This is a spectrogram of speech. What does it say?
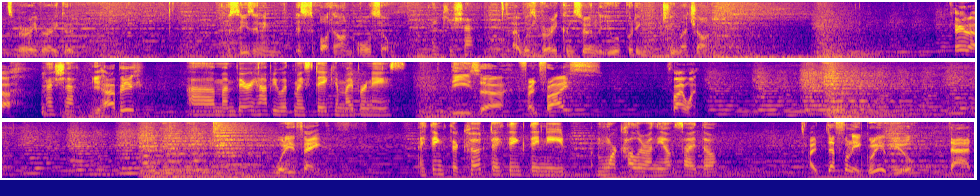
It's very, very good. The seasoning is spot on also. Thank you, chef. I was very concerned that you were putting too much on. Kaila, Hi, chef. you happy? Um, I'm very happy with my steak and my Béarnaise. These uh, French fries. Try one. What do you think? I think they're cooked. I think they need more color on the outside, though. I definitely agree with you that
